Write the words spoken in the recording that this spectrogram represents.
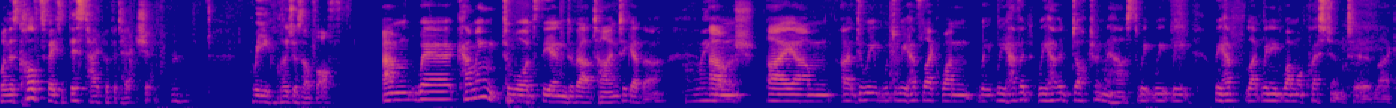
one has cultivated this type of attention, mm-hmm. where you can close yourself off. Um, we're coming towards the end of our time together. Oh my Um, gosh. I um uh, do we do we have like one we, we have a we have a doctor in the house. Do we, we, we we have like we need one more question to like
